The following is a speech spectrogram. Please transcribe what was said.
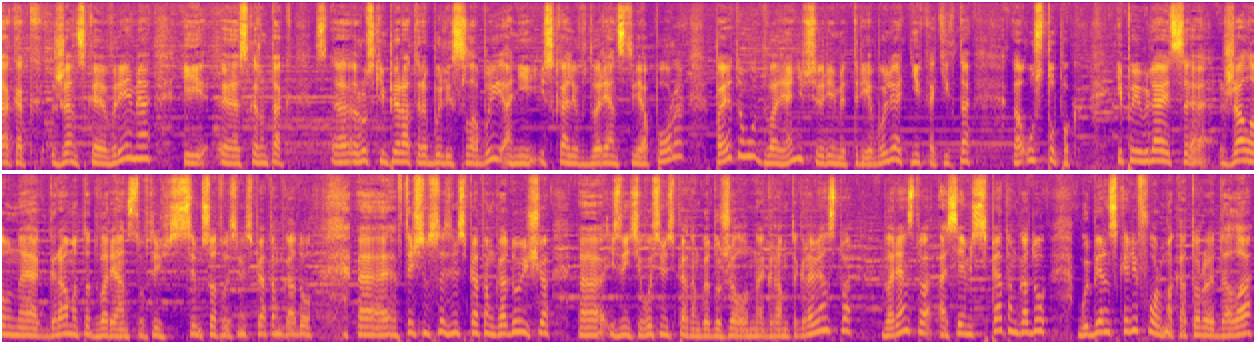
так как женское время и, э, скажем так, э, русские императоры были слабы, они искали в дворянстве опоры, поэтому дворяне все время требовали от них каких-то э, уступок. И появляется жалованная грамота дворянства в 1785 году. В 1785 году еще, извините, в 85 году жалованная грамота дворянства, дворянства, а в 75 году губернская реформа, которая дала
